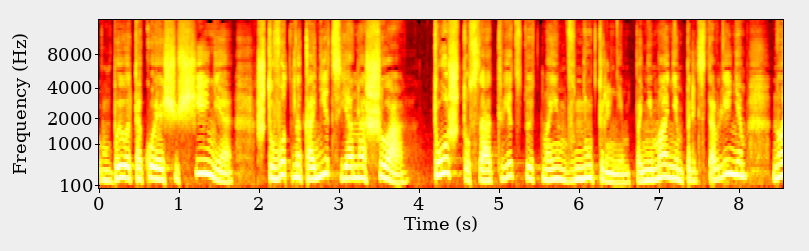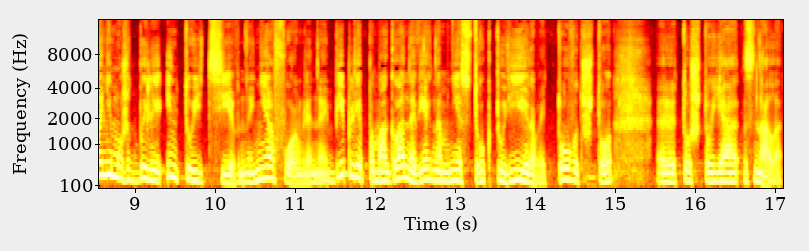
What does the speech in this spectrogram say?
было такое ощущение, что вот, наконец, я нашла то, что соответствует моим внутренним пониманиям, представлениям, но они, может, были интуитивны, не оформлены. Библия помогла, наверное, мне структурировать то, вот, что, э, то, что я знала.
